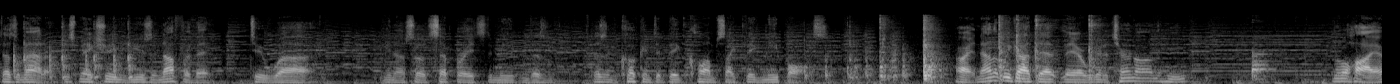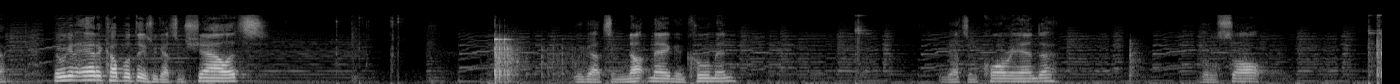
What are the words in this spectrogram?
doesn't matter. Just make sure you use enough of it to, uh, you know, so it separates the meat and doesn't, doesn't cook into big clumps like big meatballs. All right, now that we got that there, we're going to turn on the heat a little higher. Then we're going to add a couple of things. We got some shallots. We got some nutmeg and cumin. We got some coriander, a little salt, a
